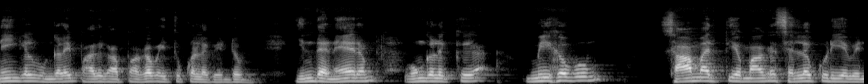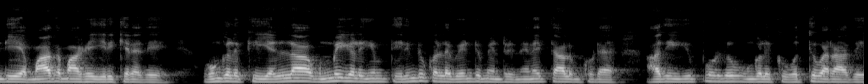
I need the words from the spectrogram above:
நீங்கள் உங்களை பாதுகாப்பாக வைத்துக்கொள்ள வேண்டும். இந்த நேரம் உங்களுக்கு மிகவும் சாமர்த்தியமாக செல்லக்கூடிய வேண்டிய மாதமாக இருக்கிறது. உங்களுக்கு எல்லா உண்மைகளையும் தெரிந்து கொள்ள வேண்டும் என்று நினைத்தாலும் கூட அது இப்பொழுது உங்களுக்கு ஒத்து வராது.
